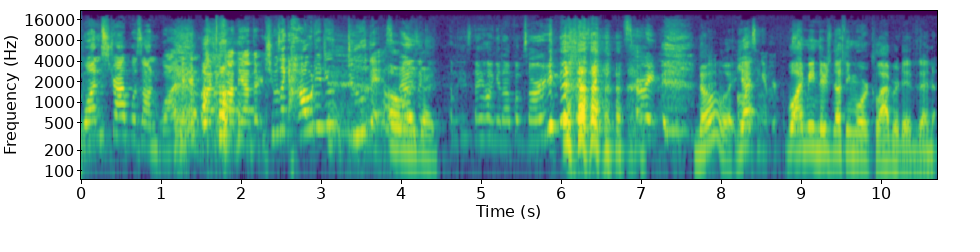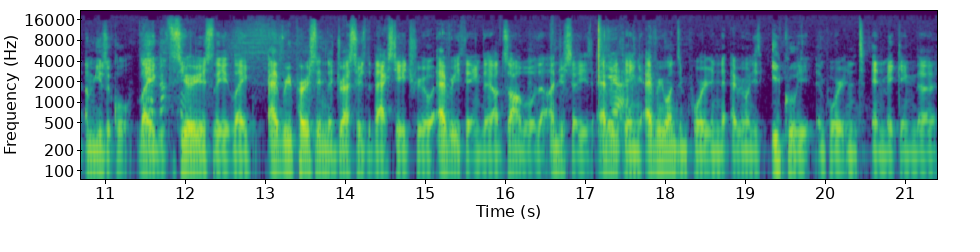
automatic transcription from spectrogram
one strap was on one and one was on the other. And she was like, "How did you do this?" Oh and I my was God. Like, I hung it up. I'm sorry. sorry. No, yeah. up your Well, I mean, there's nothing more collaborative than a musical. Like seriously, like every person, the dressers, the backstage crew, everything, the ensemble, the understudies, everything. Everyone's important. Everyone is equally important in making the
